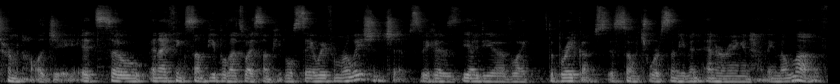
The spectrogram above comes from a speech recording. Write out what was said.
terminology. It's so, and I think some people. That's why some people stay away from relationships because the idea of like the breakups is so much worse than even entering and having the love.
